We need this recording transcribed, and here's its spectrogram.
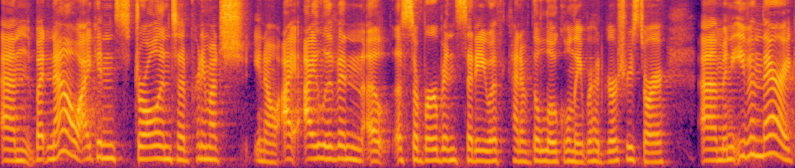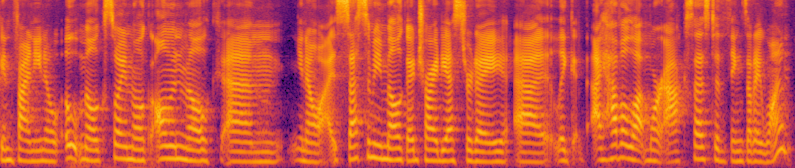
Um, but now I can stroll into pretty much, you know, I, I live in a, a suburban city with kind of the local neighborhood grocery store. Um, and even there, I can find, you know, oat milk, soy milk, almond milk, um, you know, sesame milk I tried yesterday. Uh, like I have a lot more access to the things that I want.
